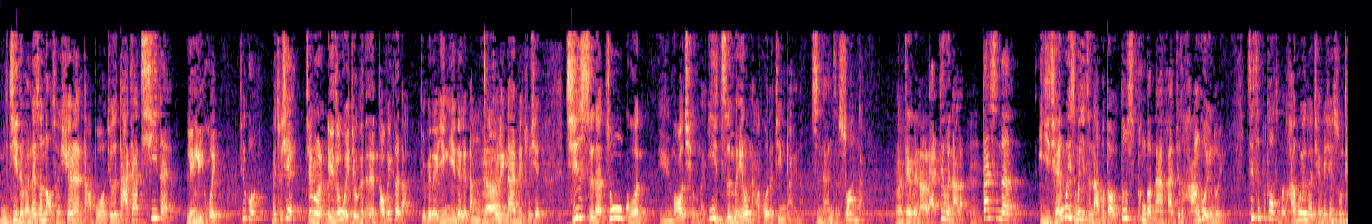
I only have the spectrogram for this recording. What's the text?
你记得吧？那时候闹成轩然大波，就是大家期待林李会，结果没出现。结果李宗伟就跟陶菲克打，就跟那个印尼那个打，就林丹还没出现。其实呢，中国羽毛球呢一直没有拿过的金牌呢是男子双打。嗯，这回拿了。哎，这回拿了。嗯。但是呢，以前为什么一直拿不到？都是碰到南韩，就是韩国运动员。这次不知道怎么韩国运动员前面先输掉，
